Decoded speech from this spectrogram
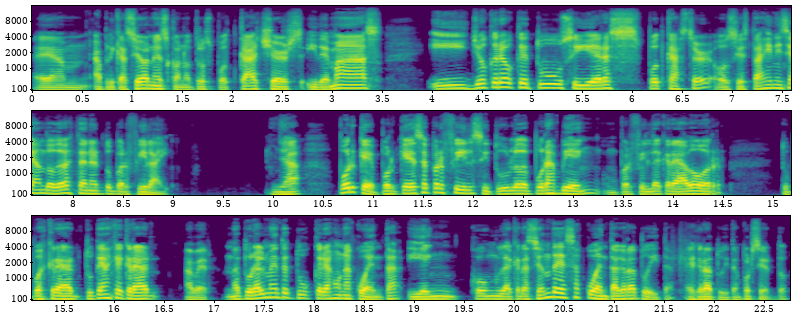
em, aplicaciones, con otros podcatchers y demás. Y yo creo que tú, si eres podcaster o si estás iniciando, debes tener tu perfil ahí. ¿Ya? ¿Por qué? Porque ese perfil, si tú lo depuras bien, un perfil de creador, tú puedes crear, tú tienes que crear a ver, naturalmente tú creas una cuenta y en, con la creación de esa cuenta gratuita, es gratuita por cierto,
